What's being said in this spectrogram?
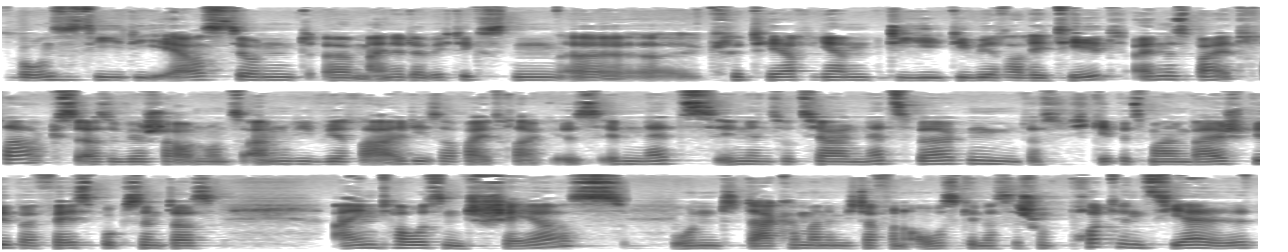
Bei uns ist die, die erste und ähm, eine der wichtigsten äh, Kriterien die, die Viralität eines Beitrags. Also wir schauen uns an, wie viral dieser Beitrag ist im Netz, in den sozialen Netzwerken. Das, ich gebe jetzt mal ein Beispiel. Bei Facebook sind das 1000 Shares und da kann man nämlich davon ausgehen, dass es schon potenziell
